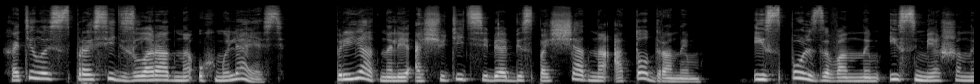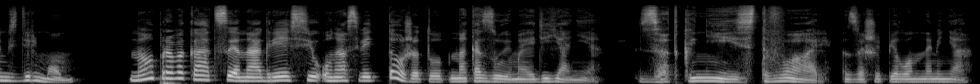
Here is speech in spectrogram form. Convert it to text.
Хотелось спросить, злорадно ухмыляясь, Приятно ли ощутить себя беспощадно отодранным, использованным и смешанным с дерьмом? Но провокация на агрессию у нас ведь тоже тут наказуемое деяние. «Заткнись, тварь!» – зашипел он на меня.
